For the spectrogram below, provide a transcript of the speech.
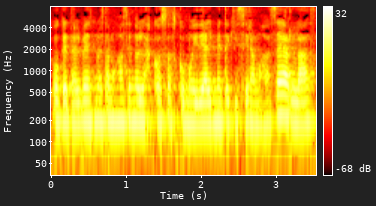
o que tal vez no estamos haciendo las cosas como idealmente quisiéramos hacerlas.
